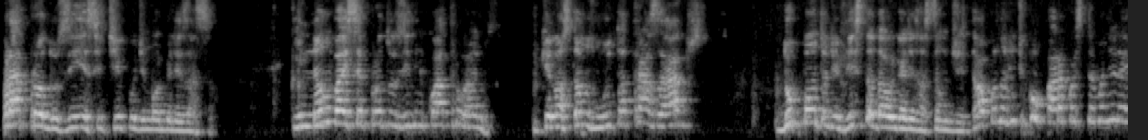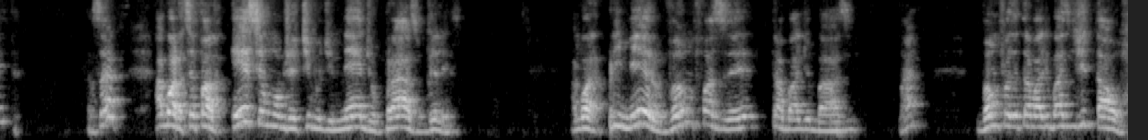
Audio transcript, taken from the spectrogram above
para produzir esse tipo de mobilização? E não vai ser produzido em quatro anos, porque nós estamos muito atrasados do ponto de vista da organização digital quando a gente compara com a extrema-direita. Tá certo? Agora, você fala, esse é um objetivo de médio prazo? Beleza. Agora, primeiro, vamos fazer trabalho de base, né? Vamos fazer trabalho de base digital.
